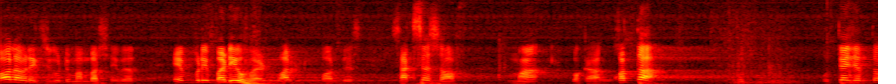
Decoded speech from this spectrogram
all our executive members everybody who had work for this success of మా ఒక కొత్త ఉత్తేజంతో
